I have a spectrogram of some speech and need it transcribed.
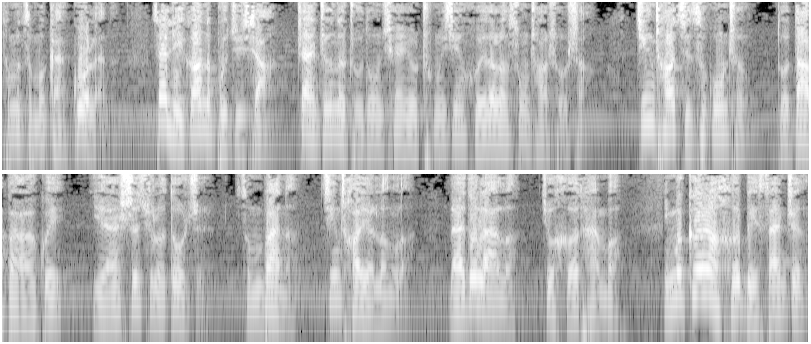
他们怎么敢过来呢？在李纲的布局下，战争的主动权又重新回到了宋朝手上。金朝几次攻城都大败而归，已然失去了斗志，怎么办呢？金朝也愣了，来都来了，就和谈吧。你们割让河北三镇，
